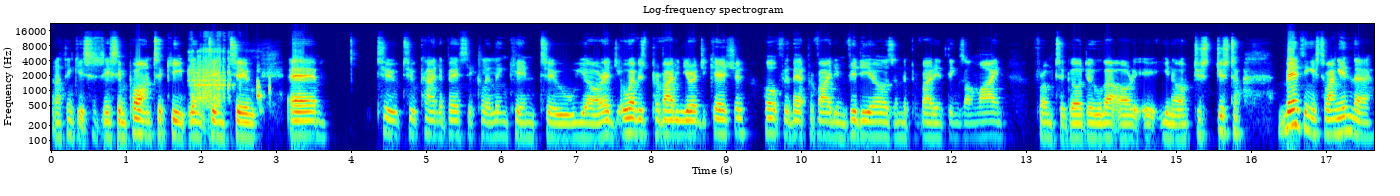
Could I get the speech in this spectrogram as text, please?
and I think it's it's important to keep linked into. Um, to to kind of basically link into your whoever's providing your education. Hopefully, they're providing videos and they're providing things online for them to go do that, or you know, just just to, main thing is to hang in there.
